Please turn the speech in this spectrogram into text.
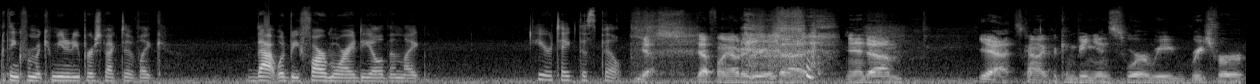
I think from a community perspective, like that would be far more ideal than like here, take this pill. Yes, definitely. I would agree with that. and um, yeah, it's kind of like the convenience where we reach for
